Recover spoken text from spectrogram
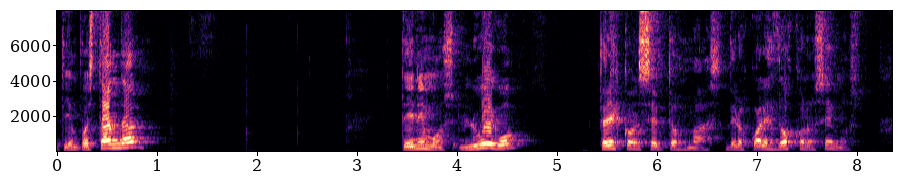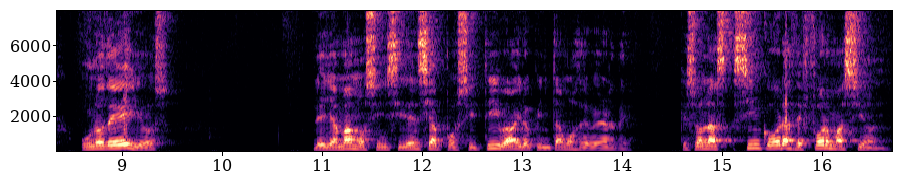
tiempo estándar. Tenemos luego tres conceptos más, de los cuales dos conocemos. Uno de ellos le llamamos incidencia positiva y lo pintamos de verde, que son las 5 horas de formación.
